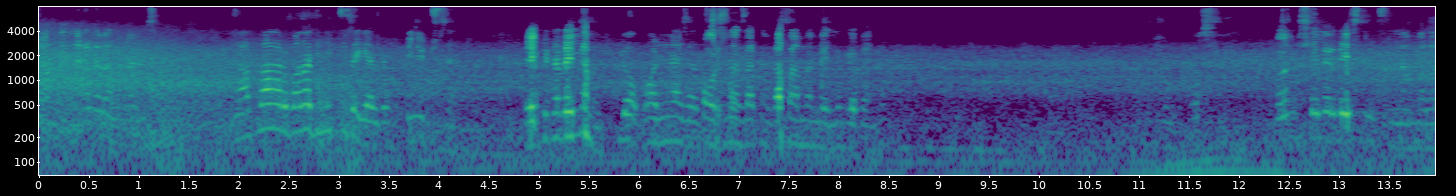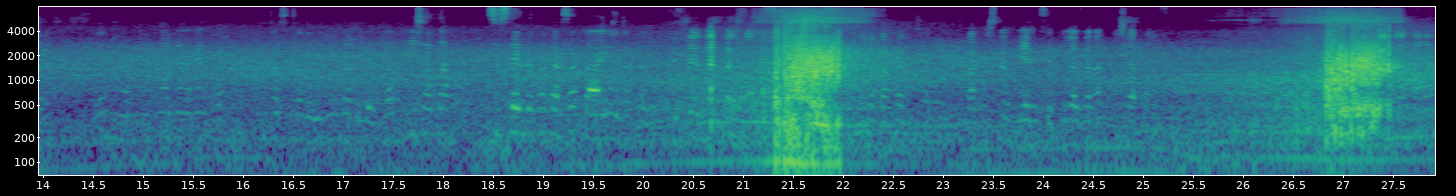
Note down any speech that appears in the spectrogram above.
Jantlar ne kadar aldı kardeşim? Jantlar bana 1300'e geldi. 1300'e. Replika değil mi? Yok orijinal jant. Orijinal zaten kapağından belli göbeğinden. Ön şeyleri değiştirmişsin lambaları. Kısasında da uzunda da LED var. İnşallah sisleri de takarsak daha iyi olacak tabii. Sisleri de atarız. Olmazsa ona bakar, bakışlarınız gelirse plazana bir şey yaparız. Lambalar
